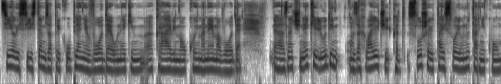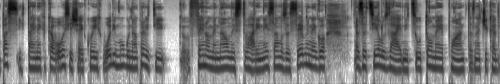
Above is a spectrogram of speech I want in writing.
cijeli sistem za prikupljanje vode u nekim e, krajevima u kojima nema vode. E, znači neki ljudi zahvaljujući kad slušaju taj svoj unutarnji kompas i taj nekakav osjećaj koji ih vodi mogu napraviti fenomenalne stvari ne samo za sebe nego za cijelu zajednicu. U tome je poanta. Znači kad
